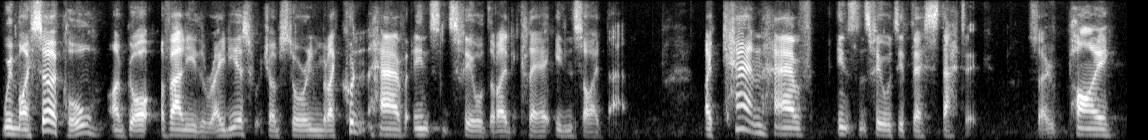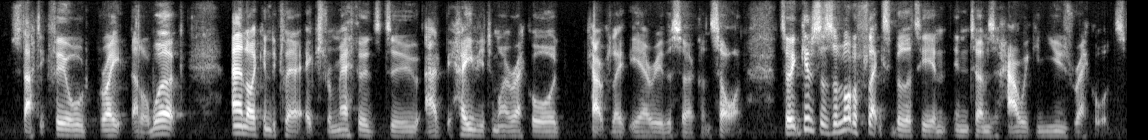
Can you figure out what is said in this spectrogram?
With my circle, I've got a value, the radius, which I'm storing, but I couldn't have an instance field that I declare inside that. I can have instance fields if they're static. So pi, static field, great, that'll work. And I can declare extra methods to add behavior to my record, calculate the area of the circle, and so on. So it gives us a lot of flexibility in, in terms of how we can use records.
